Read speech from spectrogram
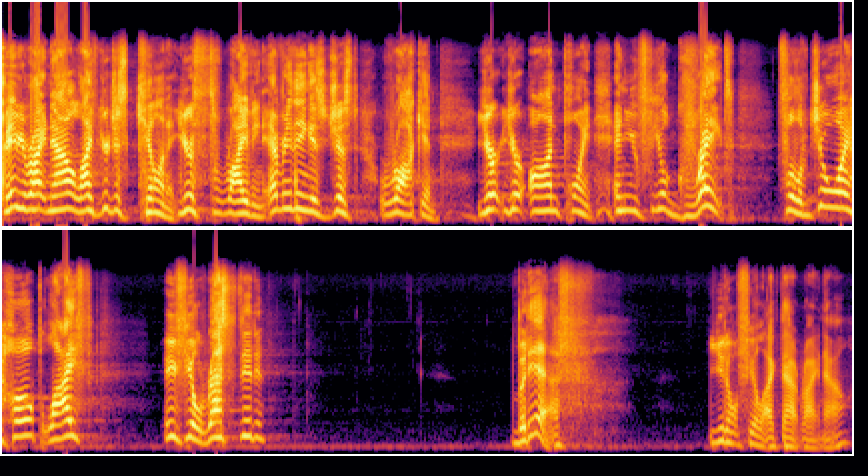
maybe right now, life, you're just killing it. You're thriving. Everything is just rocking. You're, you're on point, and you feel great, full of joy, hope, life. You feel rested. But if you don't feel like that right now.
